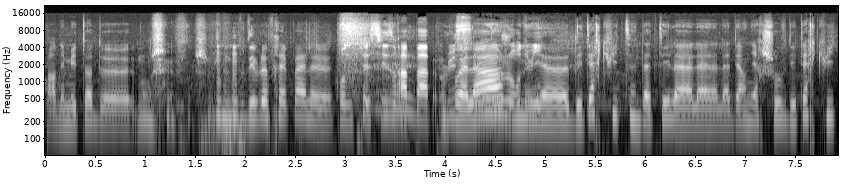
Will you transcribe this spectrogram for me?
par des méthodes dont je, ne vous développerai pas le. Qu'on ne précisera pas plus voilà, aujourd'hui. des terres cuites, dater la, la dernière chauffe des terres cuites.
